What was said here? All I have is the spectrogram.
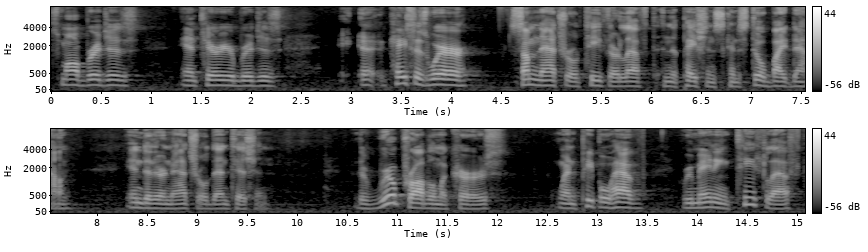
small bridges, anterior bridges, uh, cases where some natural teeth are left and the patients can still bite down into their natural dentition. The real problem occurs when people have remaining teeth left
